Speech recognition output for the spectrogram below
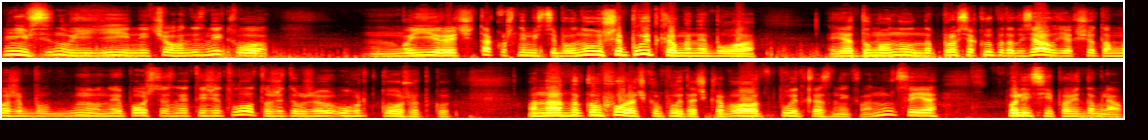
Ні, всі, ну, її нічого не зникло. Мої речі також на місці були. Ну, лише плитка в мене була. Я думав, ну, про всяк випадок взяв, якщо там може ну, не вийде знайти житло, то жити вже у гурткожитку. Вона на комфорочку плиточка, була от плитка зникла. Ну, це я поліції повідомляв.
